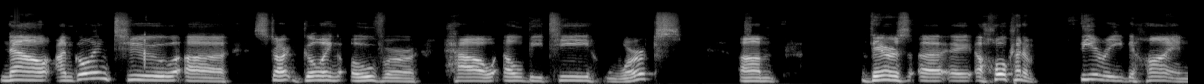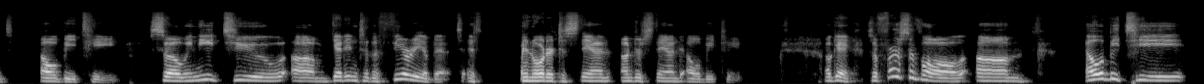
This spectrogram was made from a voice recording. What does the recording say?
now I'm going to uh, start going over how LBT works. Um, there's a, a, whole kind of theory behind LBT. So we need to um, get into the theory a bit in order to stand understand LBT. Okay, so first of all, um, LBT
